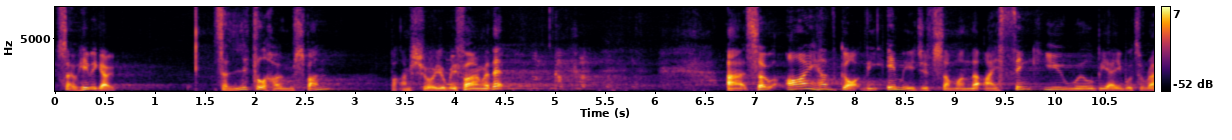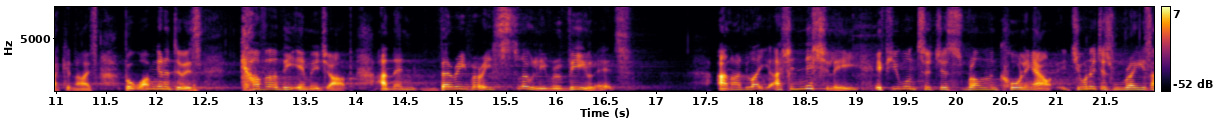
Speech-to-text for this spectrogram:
so here we go. It's a little homespun, but I'm sure you'll be fine with it. Uh, so I have got the image of someone that I think you will be able to recognize. But what I'm going to do is cover the image up and then very, very slowly reveal it. And I'd like, actually, initially, if you want to just, rather than calling out, do you want to just raise a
